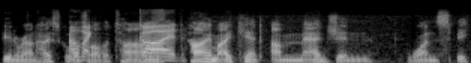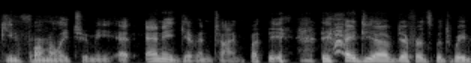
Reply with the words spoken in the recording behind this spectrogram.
being around high schoolers oh all the time. God. Time I can't imagine one speaking formally to me at any given time. But the the idea of difference between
